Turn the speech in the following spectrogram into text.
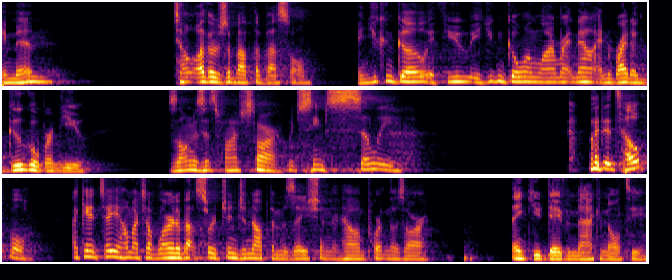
Amen. Tell others about the vessel. And you can go, if you you can go online right now and write a Google review, as long as it's five star, which seems silly, but it's helpful. I can't tell you how much I've learned about search engine optimization and how important those are. Thank you, David McAnulty.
